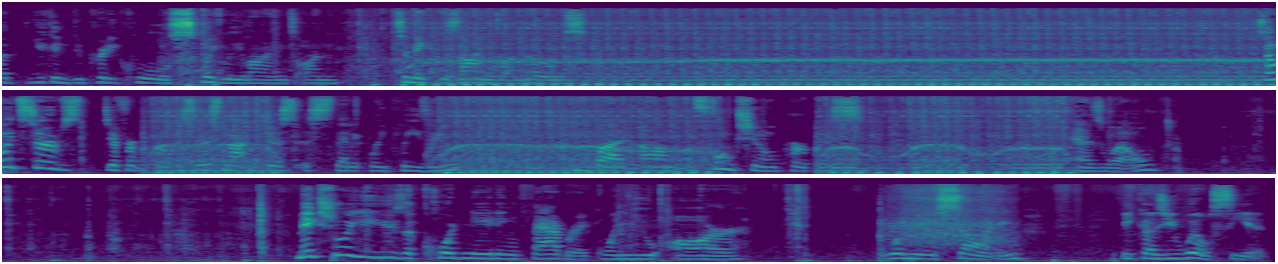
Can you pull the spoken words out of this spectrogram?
But you can do pretty cool squiggly lines on to make designs on those. So it serves different purposes, not just aesthetically pleasing, but um, a functional purpose as well. Make sure you use a coordinating fabric when you are when you're sewing because you will see it.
